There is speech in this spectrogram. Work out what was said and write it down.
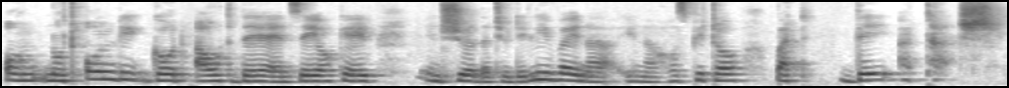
on, not only go out there and say, okay, ensure that you deliver in a, in a hospital, but they attach,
